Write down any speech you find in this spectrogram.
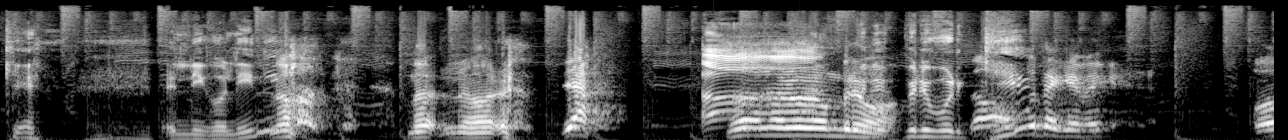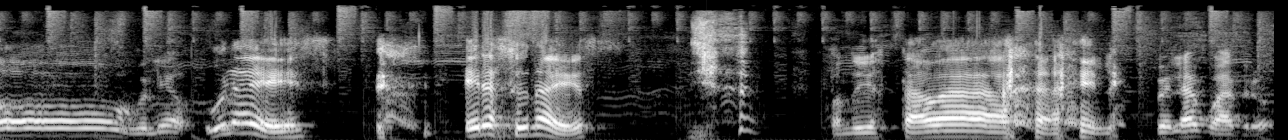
¿Qué? ¿El Nicolini? No, no, no. Ya. Ah, no, no lo nombremos. ¿Pero, pero por No, qué? puta que me cae. Oh, Julio. Una vez, érase una vez, cuando yo estaba en la escuela 4,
